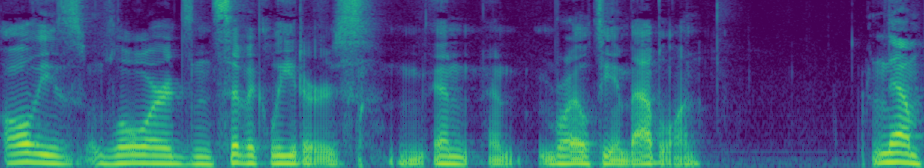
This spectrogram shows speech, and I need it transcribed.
all these lords and civic leaders and, and royalty in Babylon. Now,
